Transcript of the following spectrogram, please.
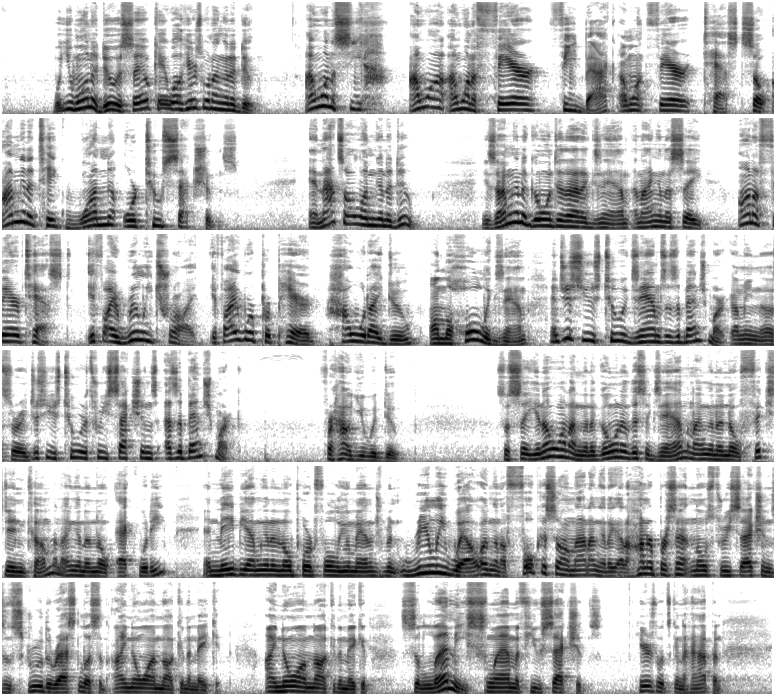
what you want to do is say, okay, well, here's what I'm going to do. I want to see. I want. I want a fair feedback. I want fair tests. So I'm going to take one or two sections, and that's all I'm going to do. Is I'm going to go into that exam and I'm going to say, on a fair test, if I really tried, if I were prepared, how would I do on the whole exam? And just use two exams as a benchmark. I mean, uh, sorry, just use two or three sections as a benchmark for how you would do. So say, you know what, I'm going to go into this exam and I'm going to know fixed income and I'm going to know equity and maybe I'm going to know portfolio management really well. I'm going to focus on that. I'm going to get 100% in those three sections and screw the rest. Listen, I know I'm not going to make it. I know I'm not going to make it. So let me slam a few sections here's what's going to happen.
